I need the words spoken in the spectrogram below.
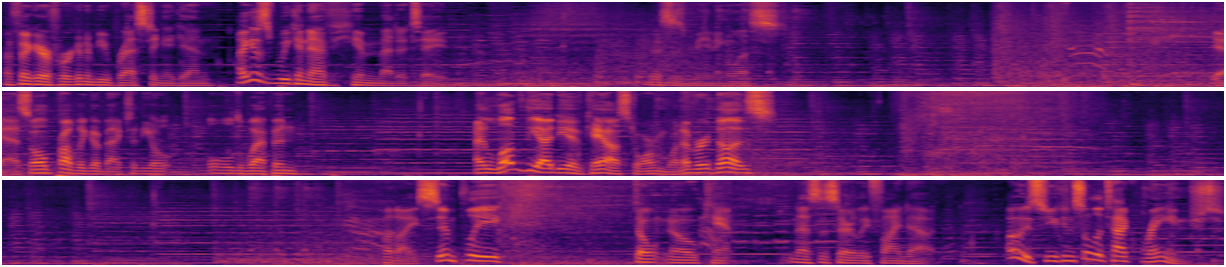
I figure if we're going to be resting again, I guess we can have him meditate. This is meaningless. Yeah, so I'll probably go back to the old, old weapon. I love the idea of Chaos Storm, whatever it does. But I simply don't know, can't necessarily find out. Oh, so you can still attack ranged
